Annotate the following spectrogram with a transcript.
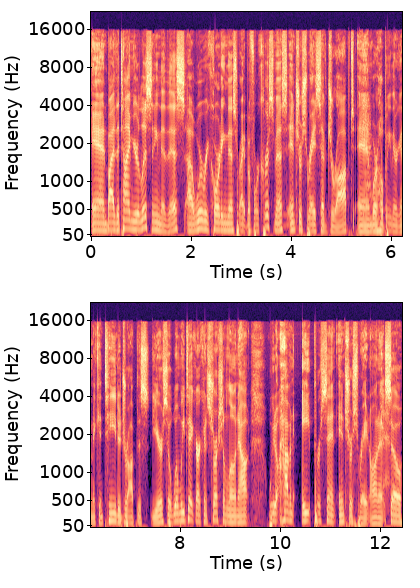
And by the time you're listening to this, uh, we're recording this right before Christmas. Interest rates have dropped, and we're hoping they're going to continue to drop this year. So when we take our construction loan out, we don't have an 8% interest rate on it. So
